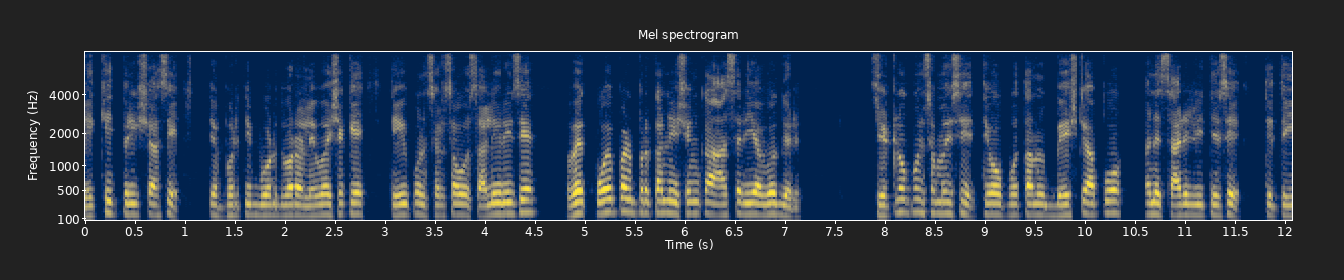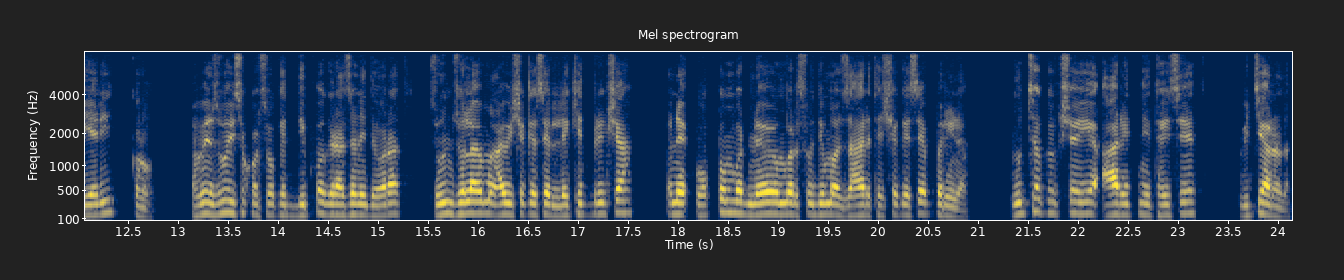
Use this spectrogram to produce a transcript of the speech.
લેખિત પરીક્ષા છે તે ભરતી બોર્ડ દ્વારા લેવાઈ શકે તેવી પણ સરસાઓ ચાલી રહી છે. હવે કોઈ પણ પ્રકારની શંકા આશર્યા વગર જેટલો પણ સમય છે તેઓ પોતાનું બેસ્ટ આપો અને સારી રીતે છે તે તૈયારી કરો. હવે જોઈ શકો છો કે દીપક રાજાણી દ્વારા જૂન, જુલાઈમાં આવી શકે છે લેખિત પરીક્ષા. અને ઓક્ટોબર, નવેમ્બર સુધીમાં જાહેર થઈ શકે છે પરિણામ. ઉચ્ચ કક્ષાએ આ રીતની થઈ છે વિચારણા.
